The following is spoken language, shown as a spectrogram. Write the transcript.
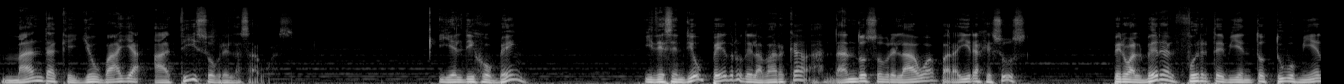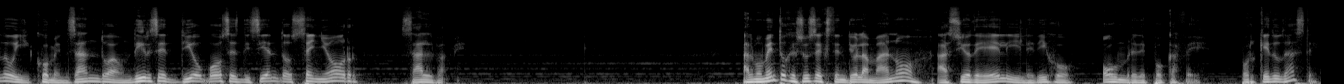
manda que yo vaya a ti sobre las aguas. Y él dijo, ven. Y descendió Pedro de la barca andando sobre el agua para ir a Jesús. Pero al ver el fuerte viento tuvo miedo y comenzando a hundirse dio voces diciendo, Señor, sálvame. Al momento Jesús extendió la mano, asió de él y le dijo, Hombre de poca fe, ¿por qué dudaste?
